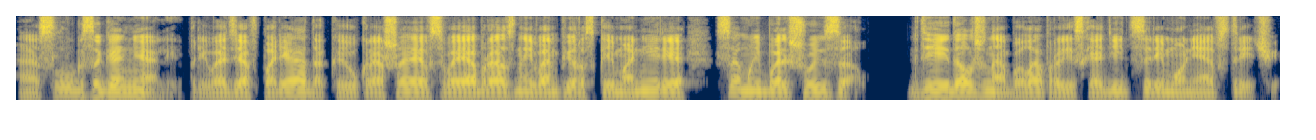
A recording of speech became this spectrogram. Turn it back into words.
а слуг загоняли, приводя в порядок и украшая в своеобразной вампирской манере самый большой зал, где и должна была происходить церемония встречи.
